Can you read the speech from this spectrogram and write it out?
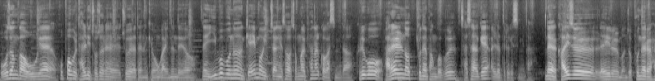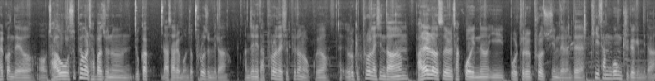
오전과 오후에 hop-up을 달리 조절해 줘야 되는 경우가 있는데요. 네, 이 부분은 게이머 입장에서 정말 편할 것 같습니다. 그리고 barrel nut 분해 방법을 자세하게 알려드리겠습니다. 네, Geissele 레일을 먼저 분해를 할 건데요. 어, 좌우 수평을 잡아주는 육각 나사를 먼저 풀어줍니다. 완전히 다 풀어내실 필요는 없고요. 자, 이렇게 풀어내신 다음 바렐럿을 잡고 있는 이 볼트를 풀어주시면 되는데 T30 규격입니다.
